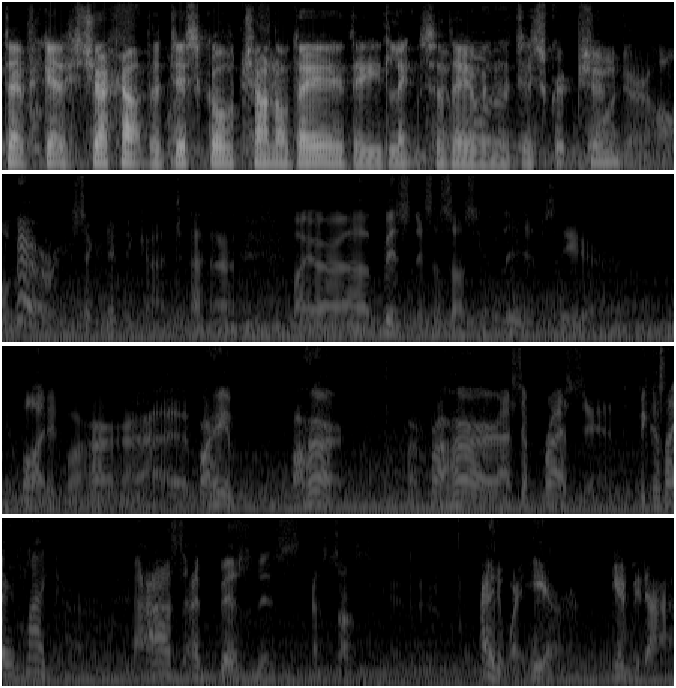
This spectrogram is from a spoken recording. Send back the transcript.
Don't forget to check out the Discord channel there, the links are there in the description. Wonder home. Very significant. my uh, business associate lives here. You bought it for her. Uh, for him. For her. For, for present. Because I like her. As a business associate. Anyway, here. Give me that.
